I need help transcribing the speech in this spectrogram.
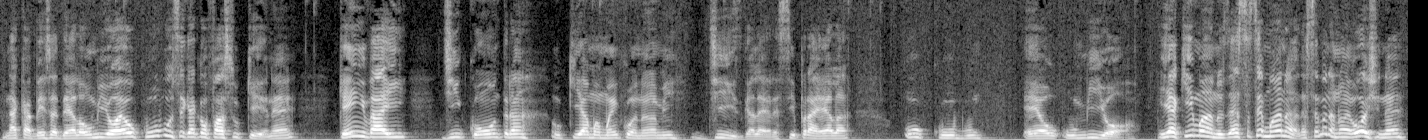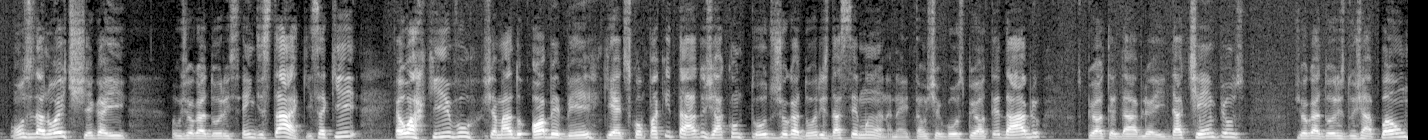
Na cabeça dela, o melhor é o cubo, você quer que eu faça o quê, né? Quem vai de encontra o que a mamãe Konami diz, galera? Se para ela o cubo é o, melhor. E aqui, mano, essa semana, na semana não, é hoje, né? 11 da noite, chega aí os jogadores em destaque. Isso aqui é o arquivo chamado OBB, que é descompactado já com todos os jogadores da semana, né? Então chegou os POTW, POTW aí da Champions, jogadores do Japão,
